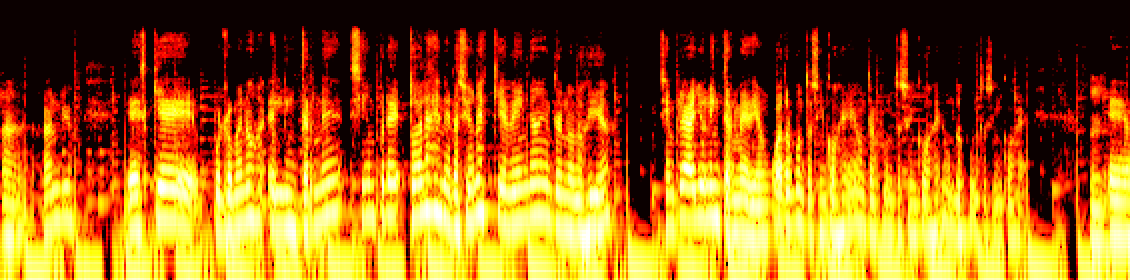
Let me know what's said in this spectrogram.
ah, Andrew, es que por lo menos el Internet siempre, todas las generaciones que vengan en tecnología, siempre hay una intermedia, un 4.5G, un 3.5G, un 2.5G. Ujú. Eh,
